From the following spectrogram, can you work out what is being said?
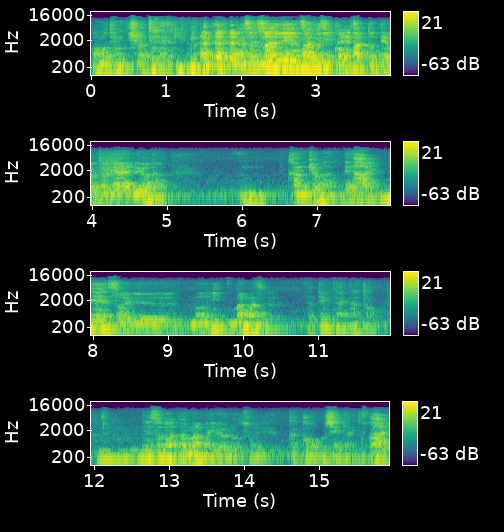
表向きはってないっていうのかな なんかそそういうふうにこうパッと手を取り合えるような、うん、環境なので、はい。でそういうものに、まあ、まずやってみたいなと。でその後はまあまあいろいろそういう学校を教えたりとか、はい。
